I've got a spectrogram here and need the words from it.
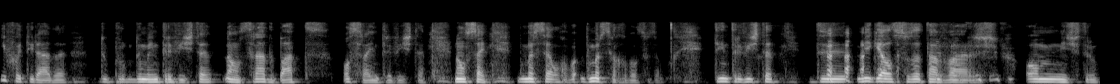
e foi tirada de uma entrevista, não, será debate ou será entrevista? Não sei, de Marcelo, de Marcelo Rebelo Sousa, de entrevista de Miguel Sousa Tavares ao ministro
